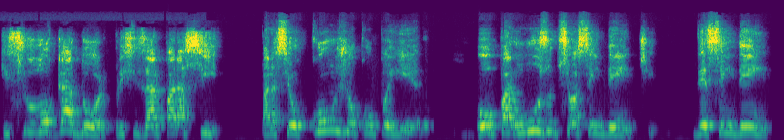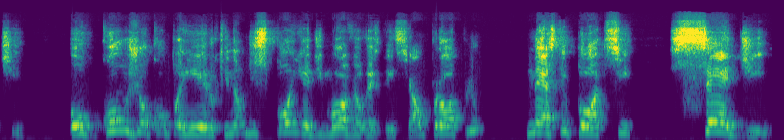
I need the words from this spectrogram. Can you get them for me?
que se o locador precisar para si, para seu cônjuge ou companheiro, ou para o uso de seu ascendente, descendente, ou cônjuge ou companheiro que não disponha de imóvel residencial próprio, nesta hipótese, cede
